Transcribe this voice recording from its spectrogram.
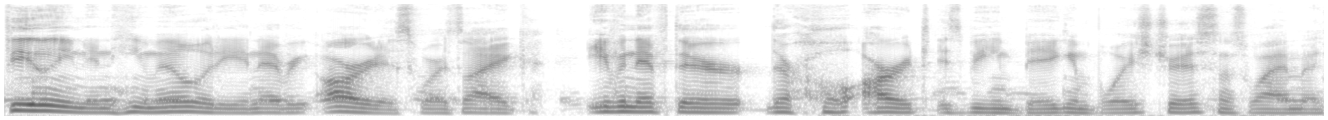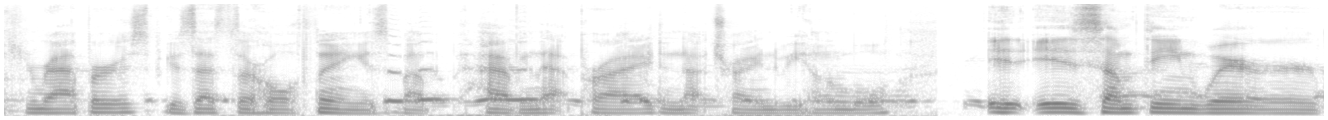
feeling and humility in every artist where it's like, even if their their whole art is being big and boisterous, that's why I mentioned rappers because that's their whole thing is about having that pride and not trying to be humble. It is something where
